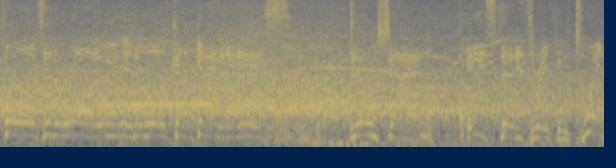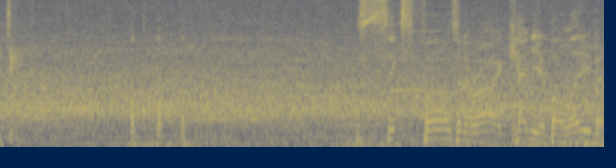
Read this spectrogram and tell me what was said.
fours in a row in a World Cup game? And it is. Dilshan. He's 33 from 20. Six fours in a row, can you believe it?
